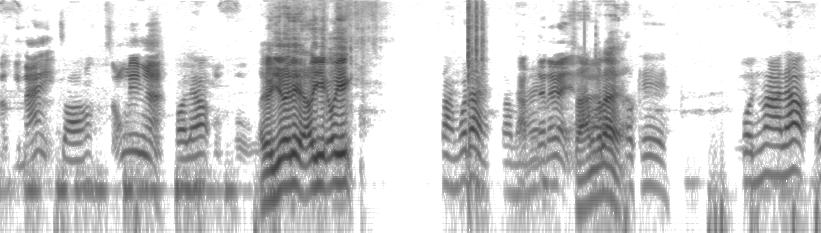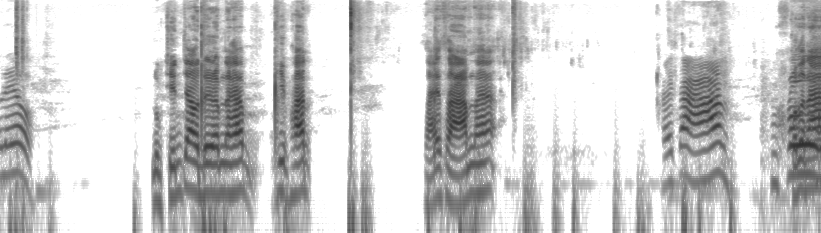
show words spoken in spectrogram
เอากี่ไม้สองสองเองอะพอแล้วโอ้โหเอาเยอะๆดิ เอาอีก เอาอีกสามก็ได้สามสามไม้ก็ได้สามก็ได้ โอเคผลมาแล้วเร็วลูกชิ้นเจ้าเดิมนะครับ พี่พัด สายสามนะฮะขายสามฟโฆรีษณา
